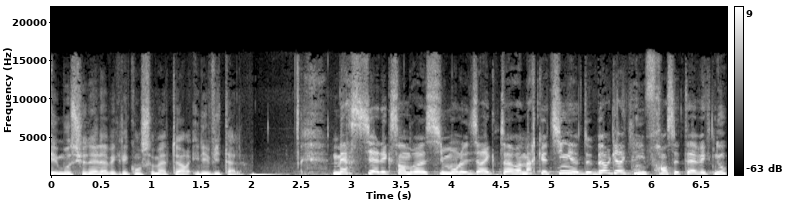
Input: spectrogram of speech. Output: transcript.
émotionnel avec les consommateurs, il est vital. Merci Alexandre Simon, le directeur marketing de Burger King France était avec nous.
